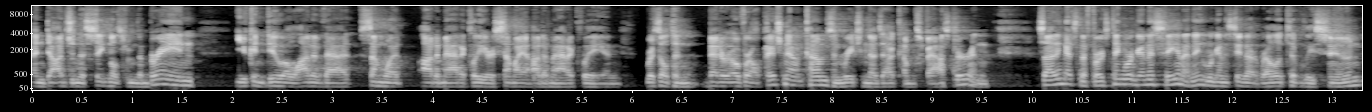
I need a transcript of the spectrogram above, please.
endogenous signals from the brain, you can do a lot of that somewhat automatically or semi automatically and result in better overall patient outcomes and reaching those outcomes faster. And so I think that's the first thing we're going to see. And I think we're going to see that relatively soon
